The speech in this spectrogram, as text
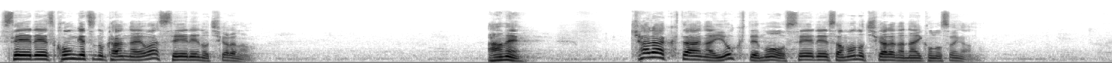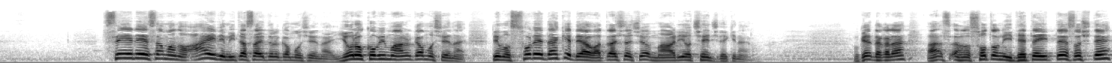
精霊、今月の考えは精霊の力なの。アメン。キャラクターが良くても精霊様の力がない可能性があるの。精霊様の愛で満たされているかもしれない。喜びもあるかもしれない。でもそれだけでは私たちは周りをチェンジできないの。Okay? だからあの外に出ていって、そして、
